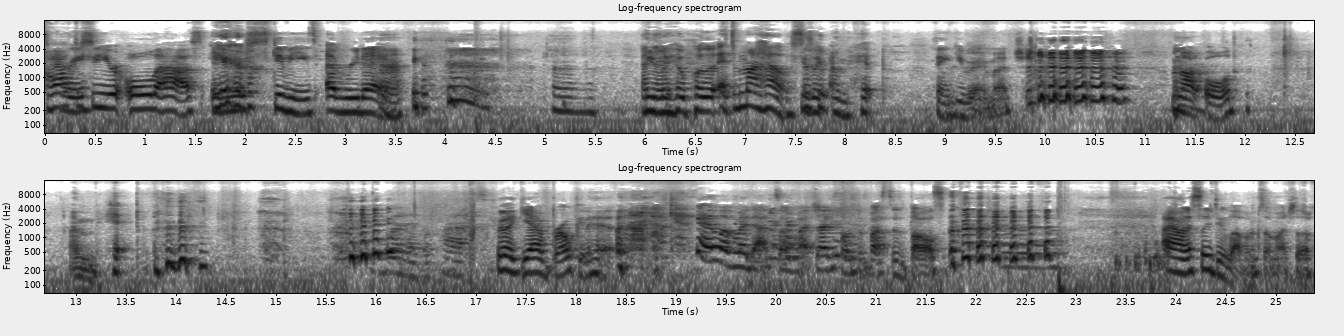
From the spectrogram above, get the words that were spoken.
I have to see your old ass and Yeah. your skivvies every day. Uh. and then he'll pull it. It's my house. He's like, I'm hip. Thank you very much. I'm not old. I'm hip. We're like, yeah, broken hip. I love my dad so much. I just love to bust his balls. I honestly do love him so much, though.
